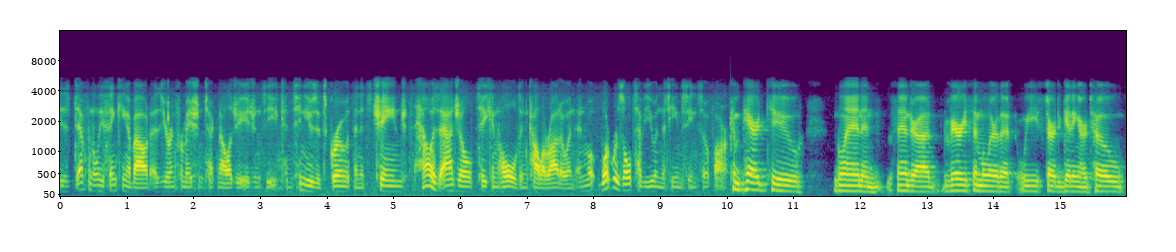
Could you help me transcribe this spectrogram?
is definitely thinking about as your information technology agency continues its growth and its change. How has agile taken hold in Colorado, and, and what, what results have you and the team seen so far? Compared to Glenn and Sandra, very similar that we started getting our toe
